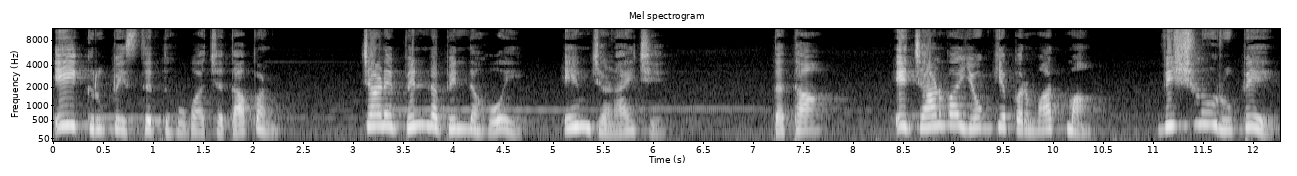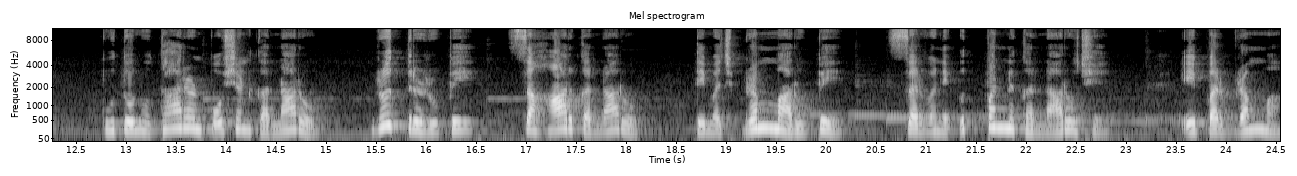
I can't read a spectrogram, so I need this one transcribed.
એક રૂપે સ્થિત હોવા છતાં પણ જાણે ભિન્ન ભિન્ન હોય એમ જણાય છે. તથા એ જાણવા યોગ્ય પરમાત્મા વિષ્ણુ રૂપે ભૂતોનું ધારણ પોષણ કરનારો રુદ્ર રૂપે સંહાર કરનારો, તેમજ બ્રહ્મા રૂપે સર્વને ઉત્પન્ન કરનારો છે. એ પર બ્રહ્મ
